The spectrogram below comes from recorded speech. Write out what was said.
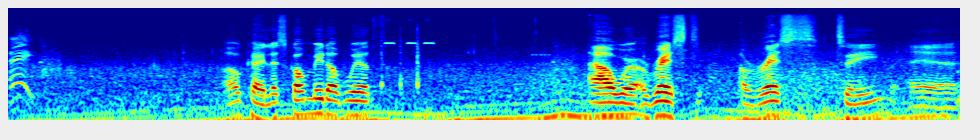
Hey, Okay, let's go meet up with our arrest arrest team and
